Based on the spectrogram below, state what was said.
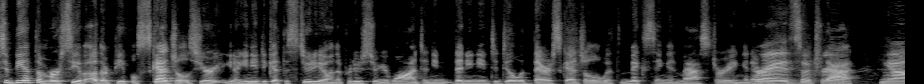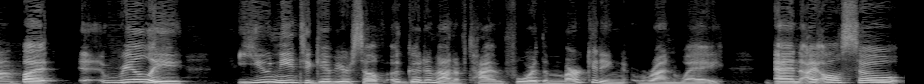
to be at the mercy of other people's schedules. You're, you know, you need to get the studio and the producer you want and you, then you need to deal with their schedule with mixing and mastering and everything. Right, it's so like true. That. Yeah. But eh, really you need to give yourself a good amount of time for the marketing runway. And I also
